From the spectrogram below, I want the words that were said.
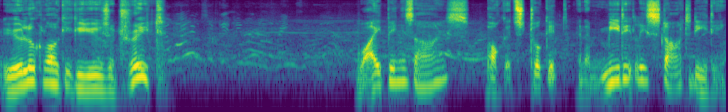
You look like you could use a treat. Wiping his eyes, Pockets took it and immediately started eating.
